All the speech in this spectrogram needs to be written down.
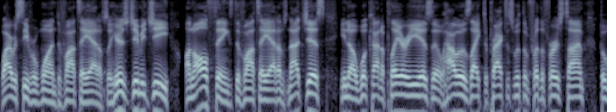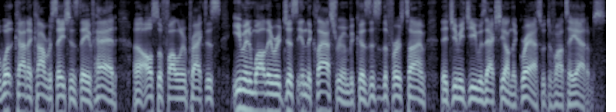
wide receiver one, Davante Adams. So here's Jimmy G on all things Davante Adams, not just you know what kind of player he is, how it was like to practice with him for the first time, but what kind of conversations they've had uh, also following practice, even while they were just in the classroom because this is the first time that Jimmy G was actually on the grass with Davante Adams.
